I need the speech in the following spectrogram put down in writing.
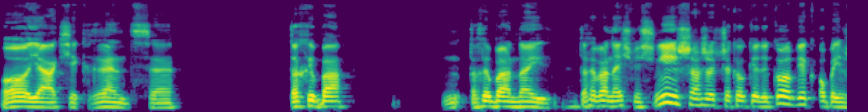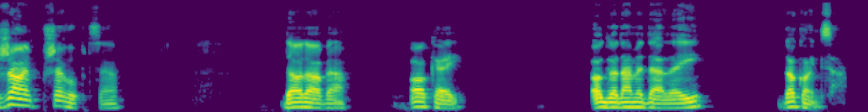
O, jak się kręcę. To chyba. To chyba, naj, to chyba najśmieszniejsza rzecz, jaką kiedykolwiek obejrzałem w przeróbce. No dobra. Okej. Oglądamy dalej. Do końca.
